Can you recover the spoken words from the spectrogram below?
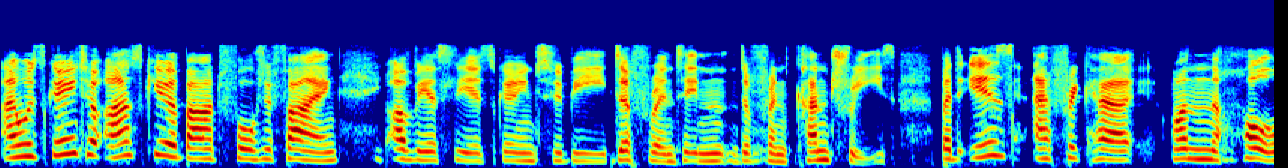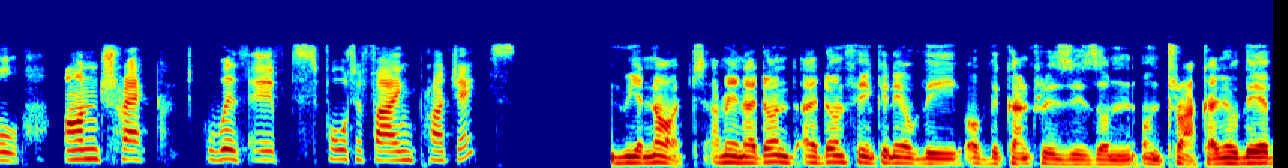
I was going to ask you about fortifying. Obviously, it's going to be different in different countries, but is Africa on the whole on track with its fortifying projects? we are not. I mean, I don't. I don't think any of the of the countries is on on track. I know they're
